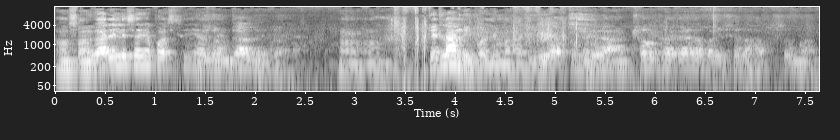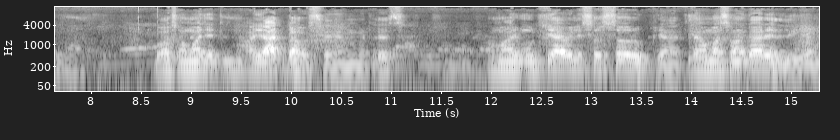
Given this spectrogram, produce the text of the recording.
હા શણગારેલી છે કે પછી હાલે? શણગાર લીધો. હા હા. કેટલા ની પડલી મહાજી? એ આપું એ ને આઠસો રૂપિયા ગયા પછી છેલ્લા સાતસોમાં આપેલું. બસ અમારે યાદ ભાવ છે એમ એટલે અમારી મૂર્તિ આવેલી છસો રૂપિયા એટલે અમારે શણગારેલી એમ?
